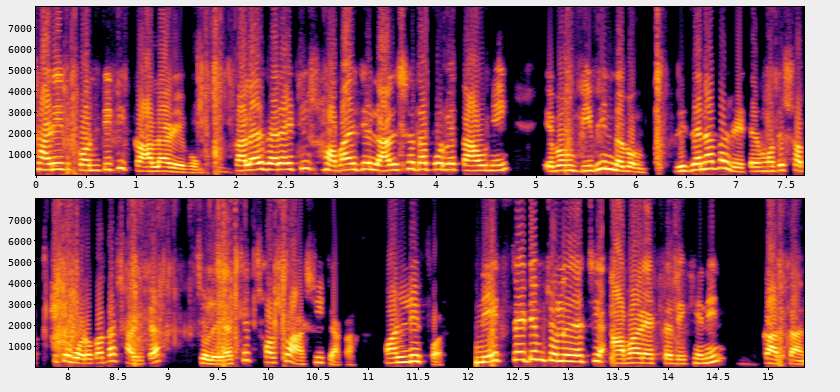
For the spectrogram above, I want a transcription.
শাড়ির কোয়ান্টিটি কালার এবং কালার ভ্যারাইটি সবাই যে লাল সাদা পরবে তাও নেই এবং বিভিন্ন এবং রিজনেবল রেটের মধ্যে সব থেকে বড় কথা শাড়িটা চলে যাচ্ছে ছশো আশি টাকা। অনলি ফর নেক্সট আইটেম চলে যাচ্ছে আবার একটা দেখে নিন। কাতান।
